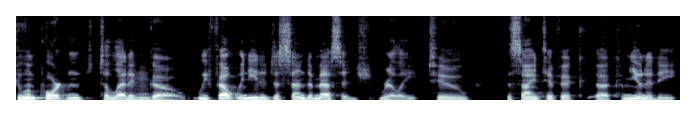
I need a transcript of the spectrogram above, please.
too important to let mm-hmm. it go. We felt we needed to send a message, really, to the scientific uh, community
